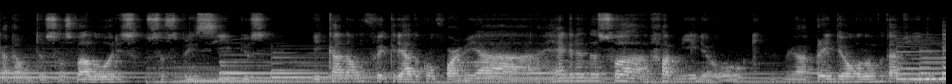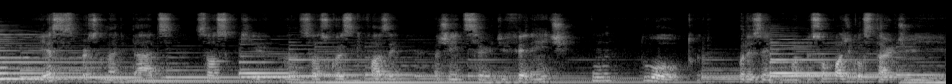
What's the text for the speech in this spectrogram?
cada um tem os seus valores, os seus princípios e cada um foi criado conforme a regra da sua família ou que aprendeu ao longo da vida. E essas personalidades são as, que, são as coisas que fazem a gente ser diferente um do outro. Por exemplo, uma pessoa pode gostar de,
